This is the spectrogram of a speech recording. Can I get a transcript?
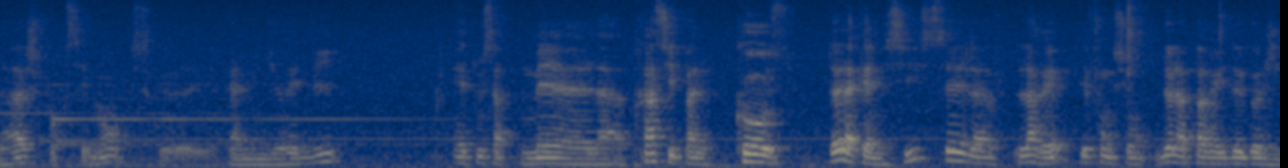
l'âge forcément, parce qu'il y a quand même une durée de vie, et tout ça. Mais la principale cause de la canicie, c'est l'arrêt des fonctions de l'appareil de Golgi.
